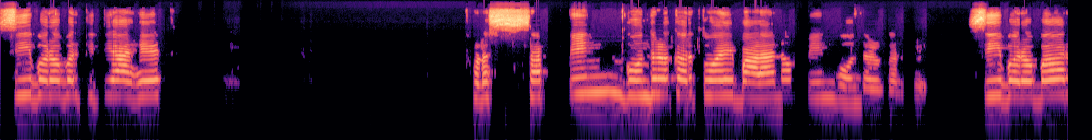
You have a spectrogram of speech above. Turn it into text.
सी बरोबर किती आहेत थोडासा पेन गोंधळ करतोय बाळानं. पेन गोंधळ करतोय. सी बरोबर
